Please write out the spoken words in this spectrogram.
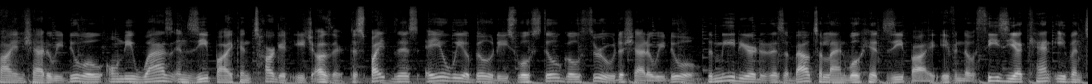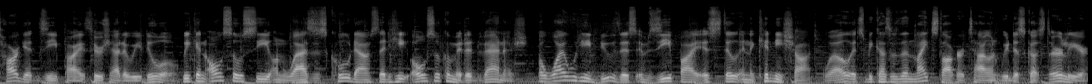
Zeepie and shadowy duel, only Whaazz and Zeepie can target each other. Despite this, AoE abilities will still go through the Shadowy Duel. The meteor that is about to land will hit Zeepie, even though Thesia can't even target Zeepie through Shadowy Duel. We can also see on Whaazz's cooldowns that he also committed Vanish. But why would he do this if Zeepie is still in a kidney shot? Well, it's because of the Night Stalker talent we discussed earlier.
